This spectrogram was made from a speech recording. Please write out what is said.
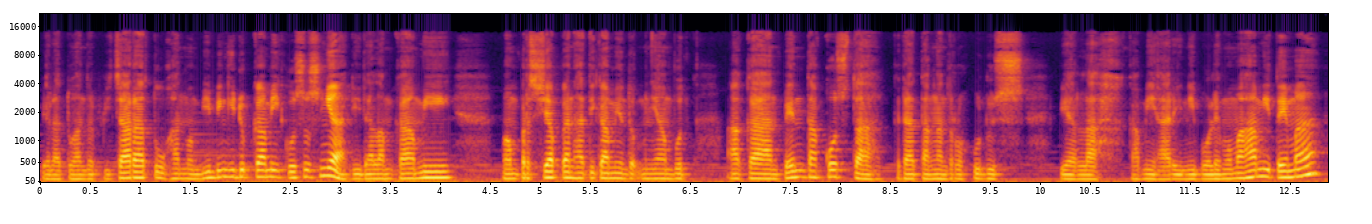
Bila Tuhan berbicara, Tuhan membimbing hidup kami khususnya di dalam kami mempersiapkan hati kami untuk menyambut akan Pentakosta kedatangan Roh Kudus. Biarlah kami hari ini boleh memahami tema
